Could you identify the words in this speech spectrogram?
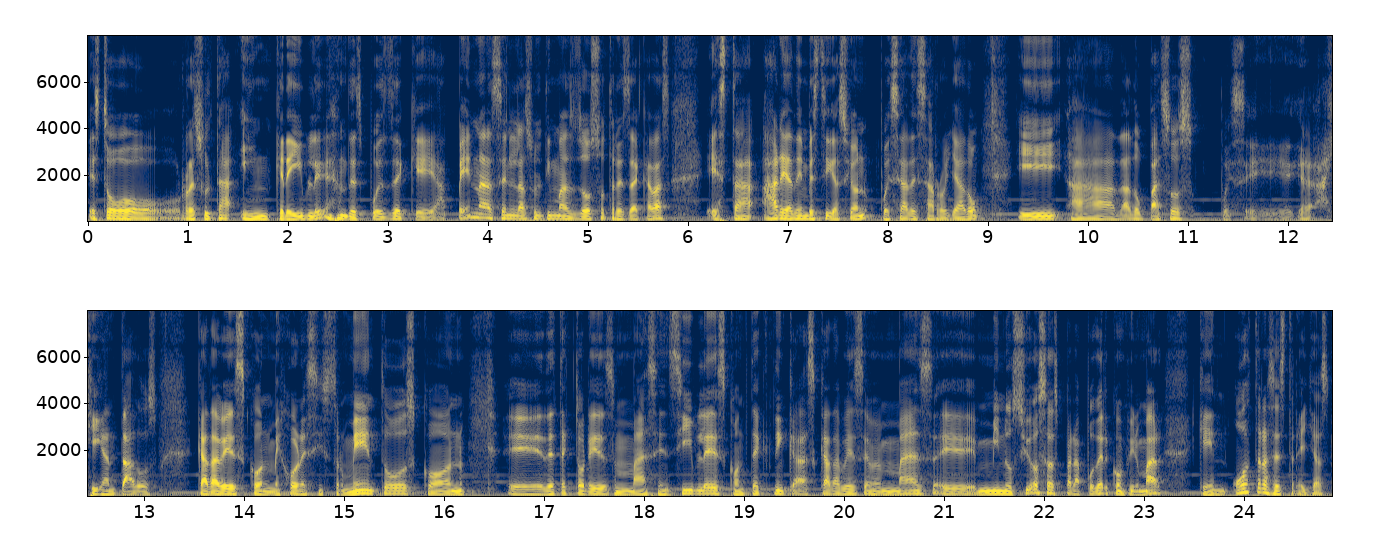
Esto resulta increíble después de que apenas en las últimas dos o tres décadas esta área de investigación pues se ha desarrollado y ha dado pasos pues eh, agigantados, cada vez con mejores instrumentos, con eh, detectores más sensibles, con técnicas cada vez más eh, minuciosas para poder confirmar que en otras estrellas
